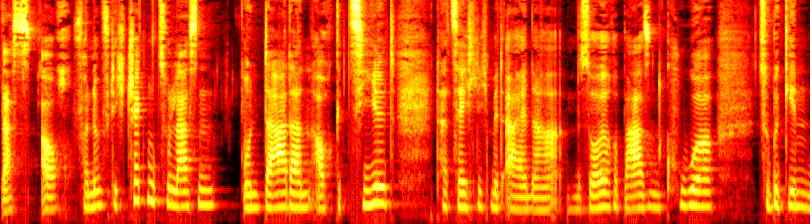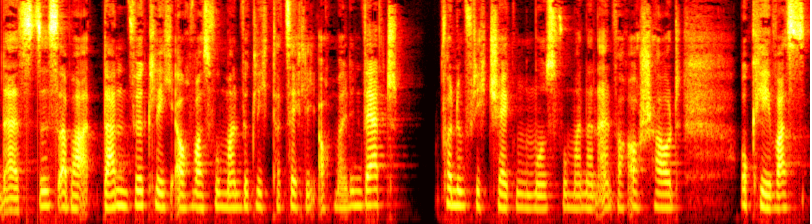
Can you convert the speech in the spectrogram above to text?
das auch vernünftig checken zu lassen und da dann auch gezielt tatsächlich mit einer Säurebasenkur zu beginnen. Das ist aber dann wirklich auch was, wo man wirklich tatsächlich auch mal den Wert vernünftig checken muss, wo man dann einfach auch schaut, okay, was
